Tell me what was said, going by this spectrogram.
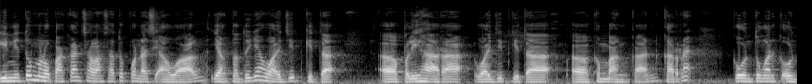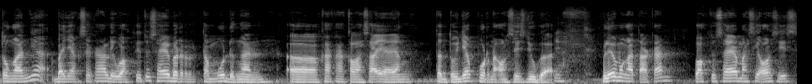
ini tuh merupakan salah satu pondasi awal yang tentunya wajib kita eh, pelihara, wajib kita eh, kembangkan karena keuntungan-keuntungannya banyak sekali. Waktu itu saya bertemu dengan uh, kakak kelas saya yang tentunya purna OSIS juga. Ya. Beliau mengatakan waktu saya masih OSIS,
